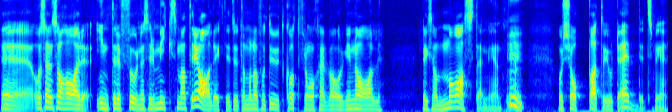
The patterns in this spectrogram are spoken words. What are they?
Eh, och sen så har inte det funnits remixmaterial riktigt utan man har fått utgått från själva original liksom mastern egentligen. Mm. Och shoppat och gjort edits mer.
